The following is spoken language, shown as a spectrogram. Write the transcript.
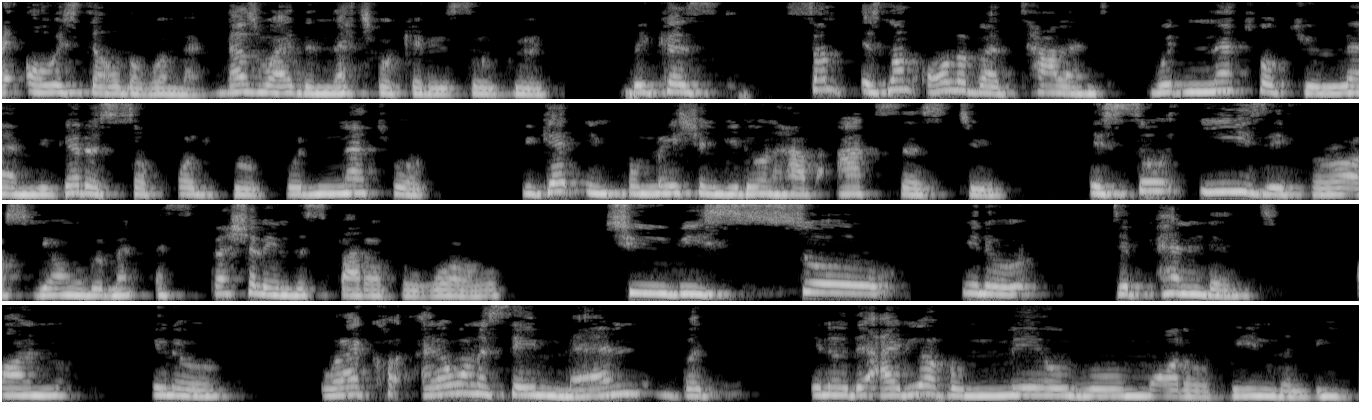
I always tell the women, that's why the networking is so good because some, it's not all about talent. With network, you learn, you get a support group. With network, you get information you don't have access to. It's so easy for us young women, especially in this part of the world, to be so, you know, dependent on, you know, what I call, I don't want to say men, but, you know, the idea of a male role model being the lead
